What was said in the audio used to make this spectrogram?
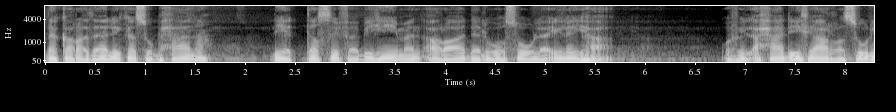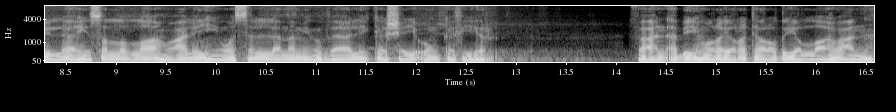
ذكر ذلك سبحانه ليتصف به من أراد الوصول إليها. وفي الأحاديث عن رسول الله صلى الله عليه وسلم من ذلك شيء كثير. فعن أبي هريرة رضي الله عنه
